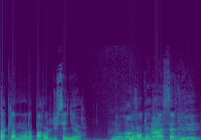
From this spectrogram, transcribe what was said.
Acclamons la parole du Seigneur. Nous rendons, grâce, à Dieu.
